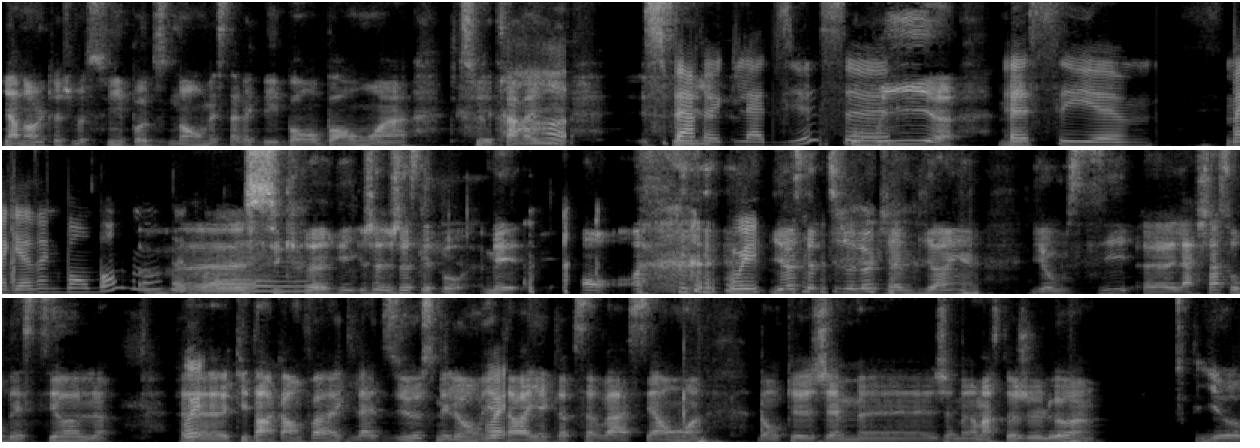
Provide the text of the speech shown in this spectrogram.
il y en a un que je me souviens pas du nom, mais c'est avec des bonbons. hein, puis tu viens travailler. Ah, C'est Super le- euh, Gladius. euh, Oui, euh, euh, mais. c'est magasin de bonbons, non? Euh, sucrerie, je, je sais pas. Mais on... Oui. il y a ce petit jeu-là que j'aime bien. Il y a aussi euh, la chasse aux bestioles, euh, qui est encore une fois avec Gladius, mais là, on vient travailler avec l'observation. Donc, j'aime j'aime vraiment ce jeu-là. Il y a...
